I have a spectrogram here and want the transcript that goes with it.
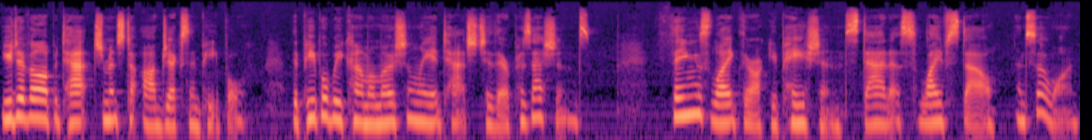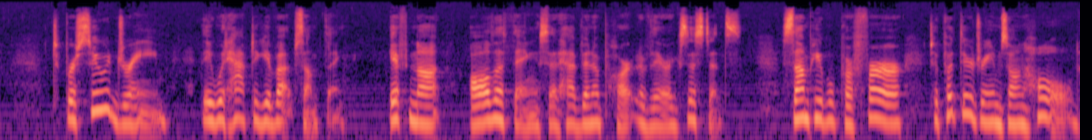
You develop attachments to objects and people. The people become emotionally attached to their possessions. Things like their occupation, status, lifestyle, and so on. To pursue a dream, they would have to give up something, if not all the things that have been a part of their existence. Some people prefer to put their dreams on hold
